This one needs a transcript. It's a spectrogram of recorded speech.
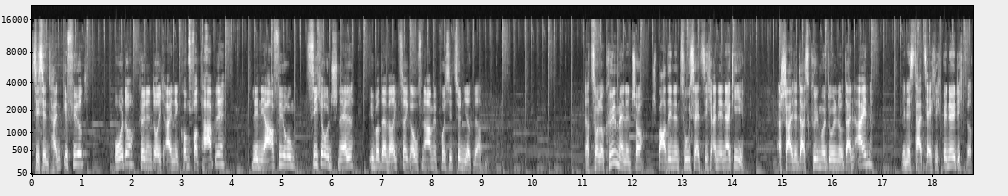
Sie sind handgeführt oder können durch eine komfortable Linearführung sicher und schnell über der Werkzeugaufnahme positioniert werden. Der Zoller Kühlmanager spart Ihnen zusätzlich an Energie. Er schaltet das Kühlmodul nur dann ein, wenn es tatsächlich benötigt wird.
